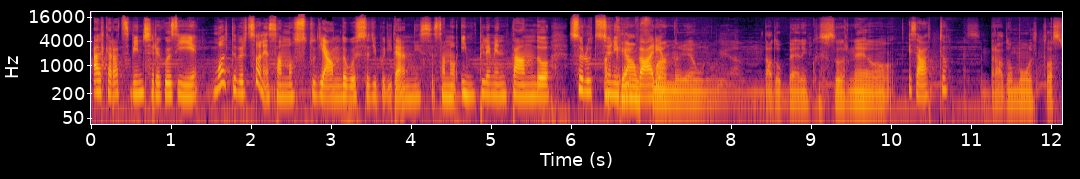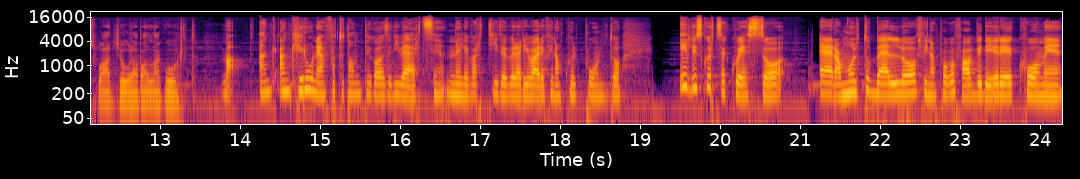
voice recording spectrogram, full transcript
Alcaraz vincere così, molte persone stanno studiando questo tipo di tennis, stanno implementando soluzioni Anche più varie. Hanfman, che è uno che è andato bene in questo torneo, Esatto. è sembrato molto a suo agio con la palla corta. Ma anche, anche Rune ha fatto tante cose diverse nelle partite per arrivare fino a quel punto. E il discorso è questo. Era molto bello fino a poco fa vedere come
